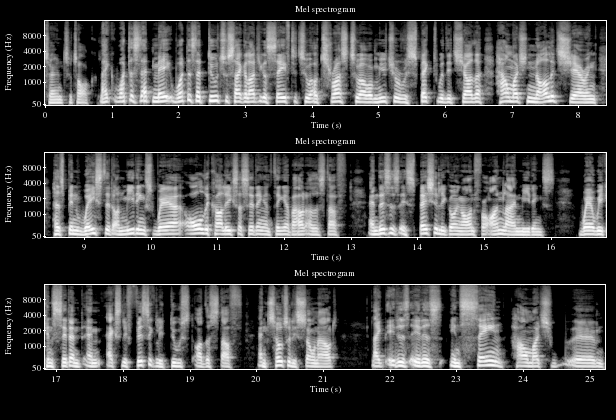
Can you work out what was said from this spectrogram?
turn to talk? Like, what does that make? What does that do to psychological safety, to our trust, to our mutual respect with each other? How much knowledge sharing has been wasted on meetings where all the colleagues are sitting and thinking about other stuff? And this is especially going on for online meetings where we can sit and, and actually physically do other stuff and totally zone out like it is it is insane how much um,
